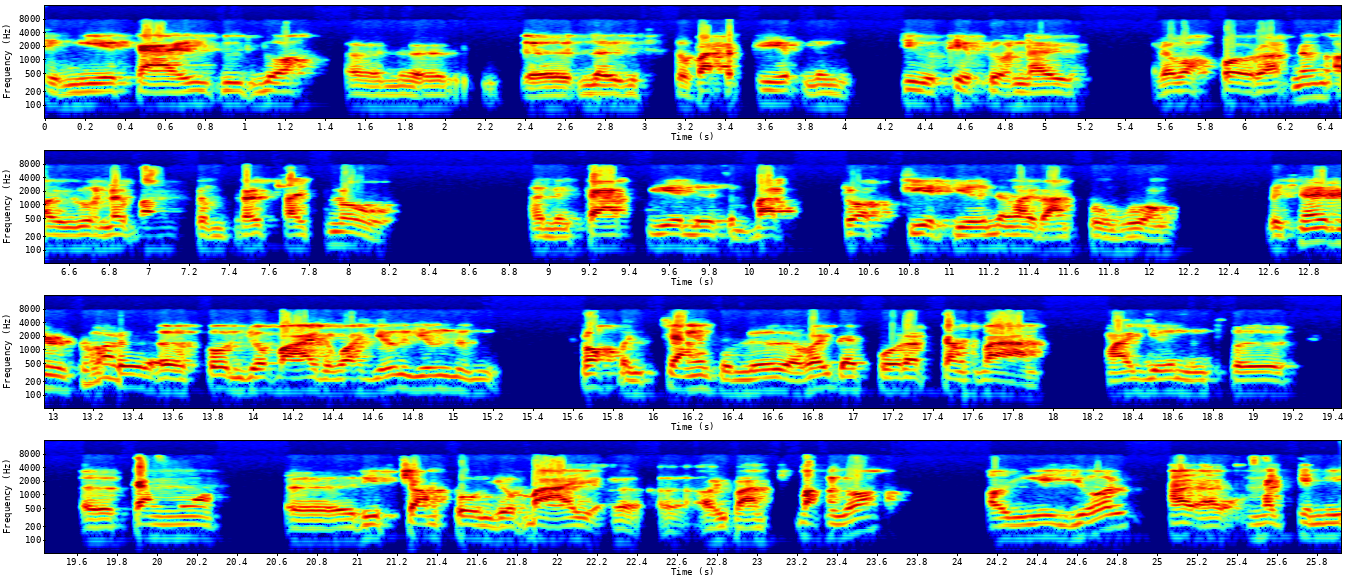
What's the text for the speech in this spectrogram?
ធានាការរីកលូតលាស់នៅសុខភាពនិងជីវភាពរស់នៅ របស់ពលរដ្ឋនឹងឲ្យរស់នៅបានត្រឹមត្រូវថ្លៃថ្នូរហើយនឹងការពារលើសម្បត្តិទ្រព្យជាតិយើងនឹងឲ្យបានគង់វង្សដូច្នេះឬក៏គោលនយោបាយរបស់យើងយើងនឹង ឆ្លោះបញ្ចាំងទៅលើអ្វីដែលពលរដ្ឋចង់បានហើយយើងនឹងធ្វើកម្មរៀបចំគោលនយោបាយឲ្យបានច្បាស់លាស់ឲ្យងាយយល់ហើយអាចធានា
